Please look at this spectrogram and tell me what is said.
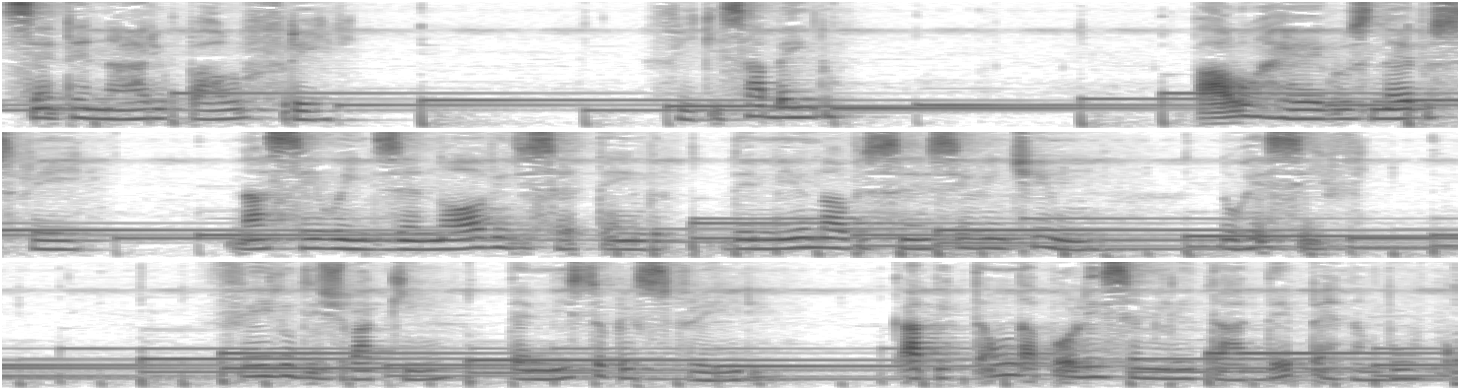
Centenário Paulo Freire. Fique sabendo. Paulo Regulus Neves Freire nasceu em 19 de setembro de 1921, no Recife. Filho de Joaquim Temístocles Freire, capitão da Polícia Militar de Pernambuco,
